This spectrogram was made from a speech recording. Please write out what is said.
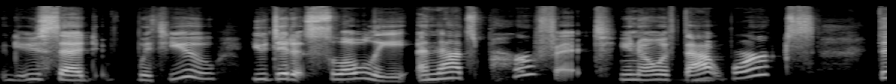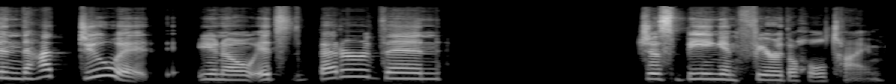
you said with you, you did it slowly and that's perfect. You know, if that works, then that do it. You know, it's better than just being in fear the whole time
